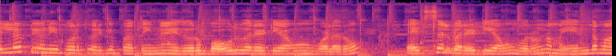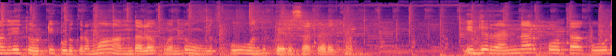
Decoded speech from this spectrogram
எல்லோ பியூனியை பொறுத்த வரைக்கும் பார்த்தீங்கன்னா இது ஒரு பவுல் வெரைட்டியாகவும் வளரும். எக்ஸல் வெரைட்டியாகவும் வரும். நம்ம எந்த மாதிரி தொட்டி கொடுக்குறோமோ அந்த அளவுக்கு வந்து உங்களுக்கு பூ வந்து பெருசாக கிடைக்கும். இது ரன்னர் போட்டால் கூட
